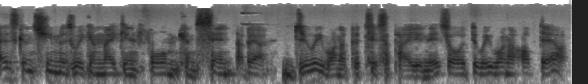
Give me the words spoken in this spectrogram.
as consumers we can make informed consent about do we want to participate in this or do we want to opt out.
